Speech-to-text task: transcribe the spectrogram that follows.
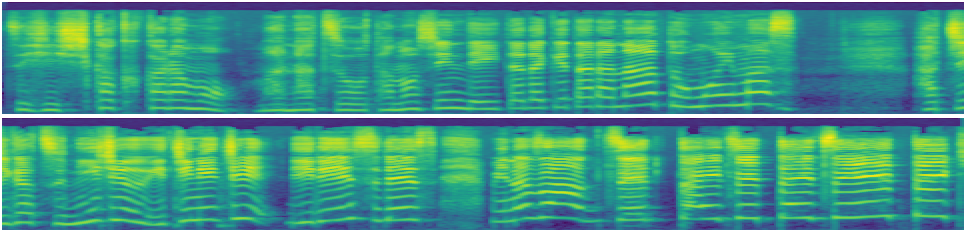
ぜひ視覚からも真夏を楽しんでいただけたらなと思います。8月21日リリースです。皆さん、絶対絶対絶対聞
